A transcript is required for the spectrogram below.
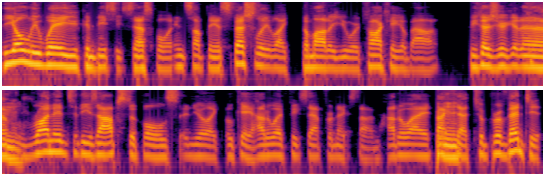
the only way you can be successful in something, especially like the model you were talking about because you're going to mm-hmm. run into these obstacles and you're like, okay, how do I fix that for next time? How do I mm-hmm. that to prevent it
